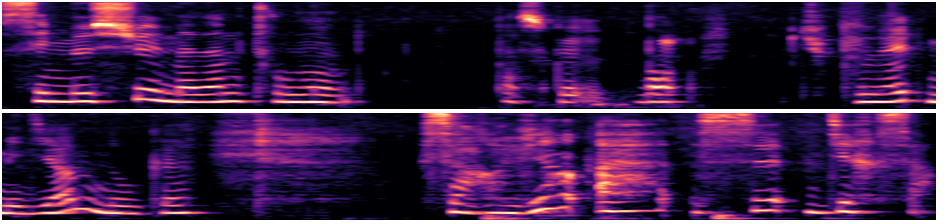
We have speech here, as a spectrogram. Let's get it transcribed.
c'est monsieur et madame tout le monde. Parce que, bon, tu peux être médium, donc euh, ça revient à se dire ça.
